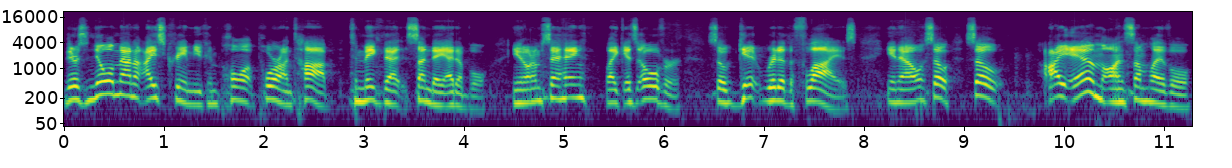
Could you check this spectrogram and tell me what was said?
there's no amount of ice cream you can pull, pour on top to make that sundae edible. You know what I'm saying? Like it's over. So get rid of the flies. You know. So so I am on some level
